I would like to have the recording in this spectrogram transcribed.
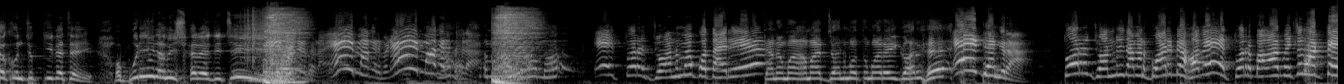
যখন চুক্তি দিয়েছে ও বুড়ির আমি সেরে দিচ্ছি। তোর জন্ম কোথায় রে? কেন মা আমার জন্ম তোমার এই গর্ভে? এই ডেংরা তোর জন্ম আমার গর্বে হবে তোর বাবা বেঁচে থাকতে।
